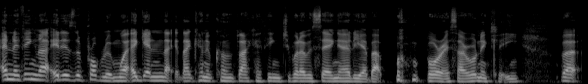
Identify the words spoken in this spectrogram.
and I think that it is a problem where again that that kind of comes back, I think, to what I was saying earlier about Boris, ironically, but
